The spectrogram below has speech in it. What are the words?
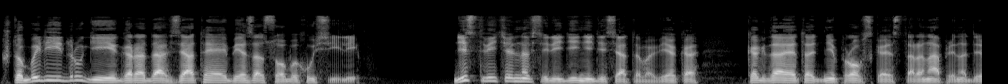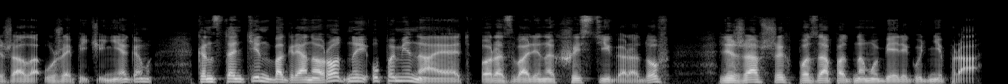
что были и другие города, взятые без особых усилий. Действительно, в середине X века, когда эта Днепровская сторона принадлежала уже печенегам, Константин Багрянородный упоминает о развалинах шести городов, лежавших по западному берегу Днепра,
